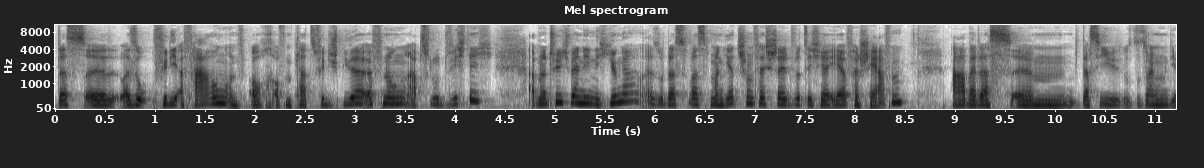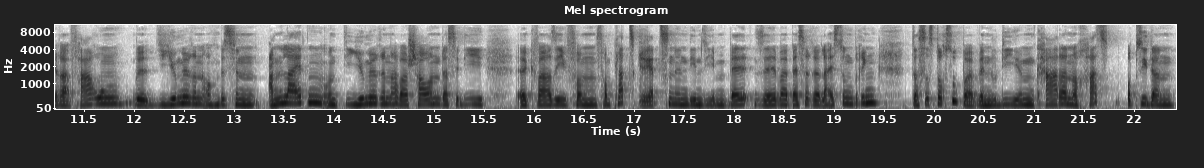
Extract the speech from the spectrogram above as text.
Das, äh, also für die Erfahrung und auch auf dem Platz für die Spieleröffnung absolut wichtig. Aber natürlich werden die nicht jünger. Also das, was man jetzt schon feststellt, wird sich ja eher verschärfen. Aber dass, ähm, dass sie sozusagen mit ihrer Erfahrung äh, die Jüngeren auch ein bisschen anleiten und die Jüngeren aber schauen, dass sie die äh, quasi vom, vom Platz grätzen, indem sie eben be selber bessere Leistung bringen, das ist doch super. Wenn du die im Kader noch hast, ob sie dann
